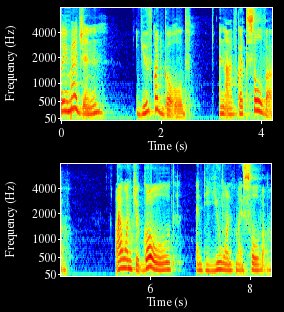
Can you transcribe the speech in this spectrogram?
So imagine you've got gold and I've got silver. I want your gold and you want my silver.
